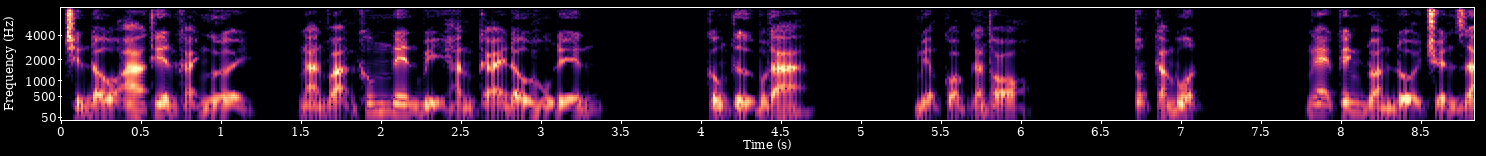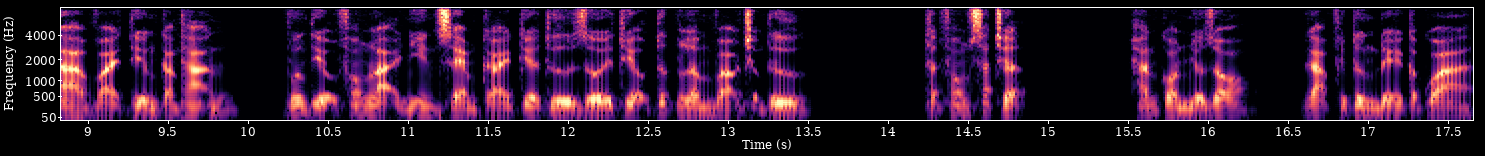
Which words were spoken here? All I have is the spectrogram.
Chiến đấu A thiên khải người, ngàn vạn không nên bị hắn cái đầu hù đến. Công tử bột A. Miệng cọp gan thỏ. Tốt cám buột. Nghe kinh đoàn đội truyền ra vài tiếng cảm thán, Vương Tiểu Phong lại nhìn xem cái kia thư giới thiệu tức lâm vào trầm tư. Thật phong sát trận. Hắn còn nhớ rõ, gạ phi từng đề cập qua,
